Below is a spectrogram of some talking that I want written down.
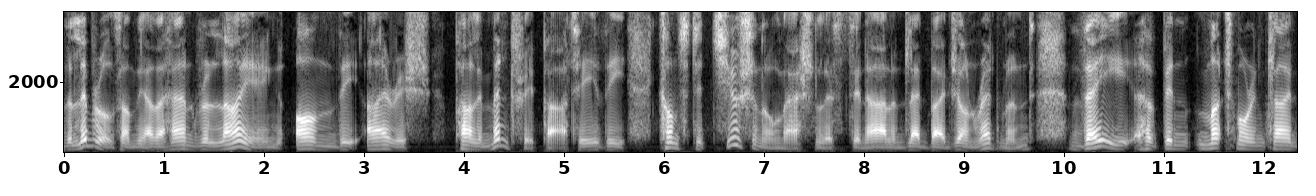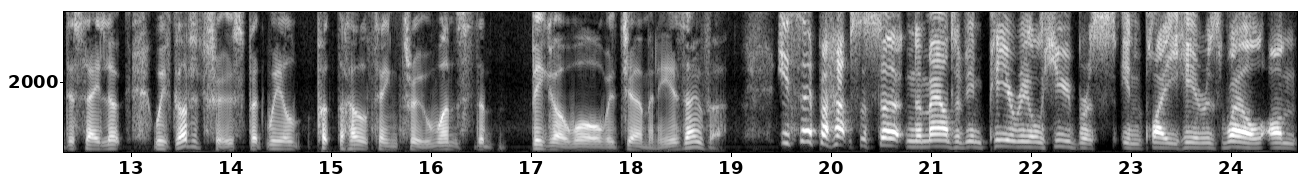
the Liberals, on the other hand, relying on the Irish parliamentary party, the constitutional nationalists in Ireland, led by John Redmond, they have been much more inclined to say, look, we've got a truce, but we'll put the whole thing through once the bigger war with Germany is over. Is there perhaps a certain amount of imperial hubris in play here as well on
